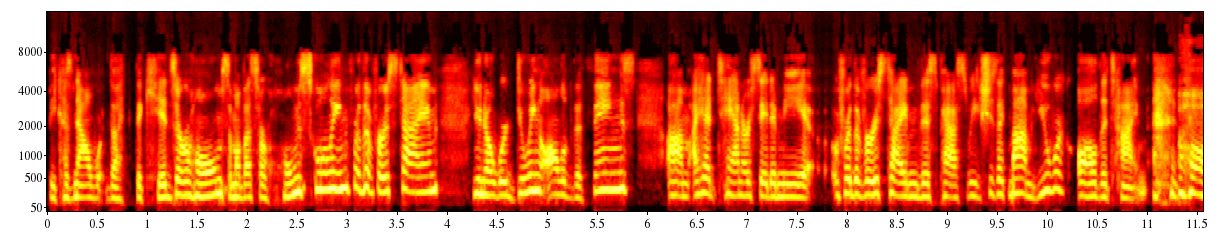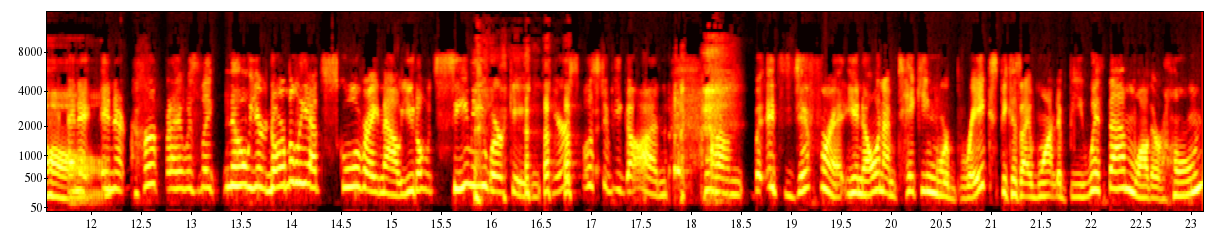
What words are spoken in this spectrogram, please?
because now the, the kids are home. Some of us are homeschooling for the first time. You know, we're doing all of the things. Um, I had Tanner say to me for the first time this past week, she's like, Mom, you work all the time. and, it, and it hurt, but I was like, No, you're normally at school right now. You don't see me working. you're supposed to be gone. Um, but it's different, you know, and I'm taking more breaks because I want to be with them while they're home.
